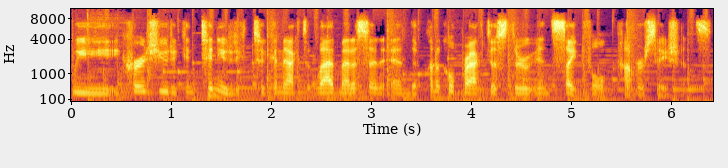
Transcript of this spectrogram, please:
we encourage you to continue to connect lab medicine and the clinical practice through insightful conversations.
